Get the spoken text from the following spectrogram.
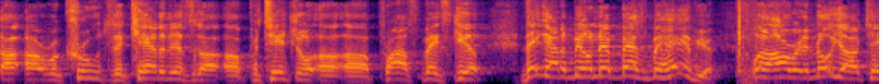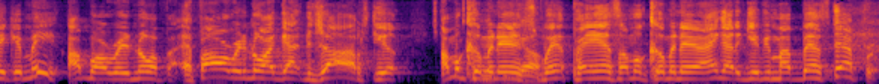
uh, uh, recruits, the candidates, uh, uh potential uh, uh, prospects, Skip, they got to be on their best behavior. Well, I already know y'all taking me. I'm already know if, if I already know I got the job, Skip. I'm gonna come Good in there in sweatpants. I'm gonna come in there. I ain't got to give you my best effort.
